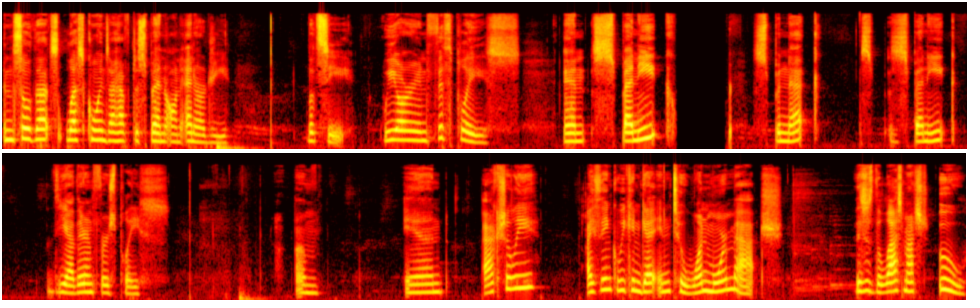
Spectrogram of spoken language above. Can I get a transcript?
and so that's less coins I have to spend on energy. Let's see. We are in fifth place. And Spenik, Spenek, Spenik, yeah, they're in first place. Um, and actually, I think we can get into one more match. This is the last match. Ooh,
